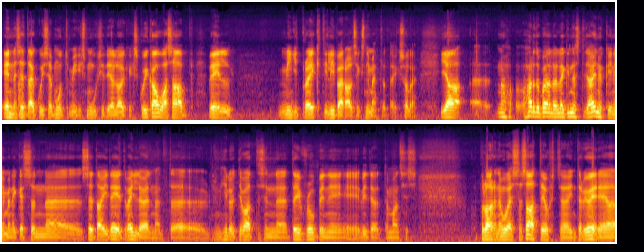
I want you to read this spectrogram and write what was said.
enne seda, kui see muutub mingiks muuks ideoloogiaks, kui kaua saab veel mingit projekti liberaalseks nimetada, eks ole. ja noh, Hardo Pajal ei ole kindlasti ainuke inimene, kes on äh, seda ideed välja öelnud äh,, hiljuti vaatasin äh, Dave Rubini videot, tema on siis populaarne USA saatejuht ja intervjueerija ja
